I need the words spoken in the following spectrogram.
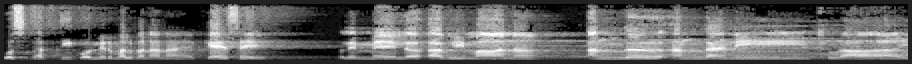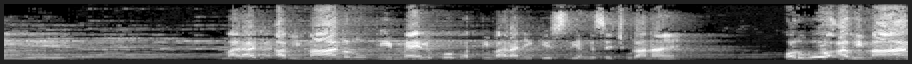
उस भक्ति को निर्मल बनाना है। कैसे? बोले, मेल अभिमान, अंग अंगनी छुड़ाइए। महाराज, अभिमान रूपी मैल को भक्ति महारानी के श्रीअंग से छुड़ाना है। और वो अभिमान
